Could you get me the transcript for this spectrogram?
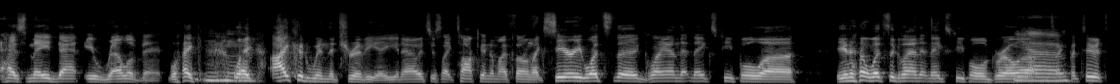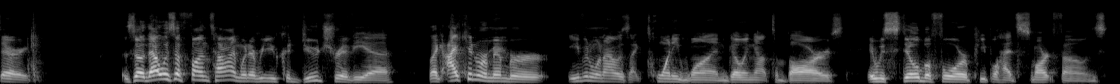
has made that irrelevant. Like Mhm. like I could win the trivia, you know. It's just like talking to my phone like Siri, what's the gland that makes people uh you know, what's the gland that makes people grow up? It's like pituitary. So that was a fun time whenever you could do trivia. Like I can remember even when I was like 21 going out to bars, it was still before people had smartphones.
